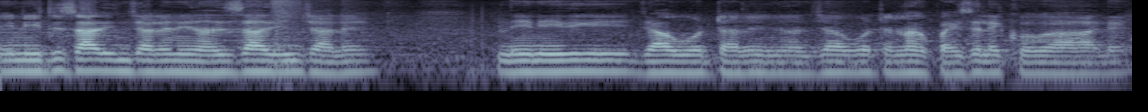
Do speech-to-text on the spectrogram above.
నేను ఇది సాధించాలి నేను అది సాధించాలి నేను ఇది జాబ్ కొట్టాలి నేను అది జాబ్ కొట్టాలి నాకు పైసలు ఎక్కువ కావాలి.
